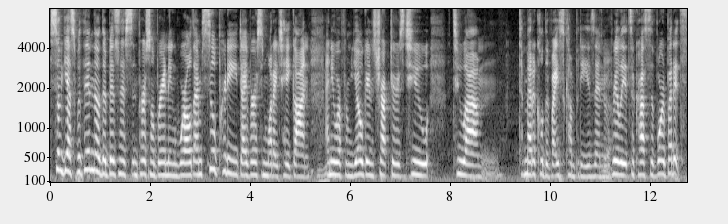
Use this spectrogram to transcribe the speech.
so yes, within the, the business and personal branding world, I'm still pretty diverse in what I take on, Mm. anywhere from yoga instructors to to um, to medical device companies, and Yeah. really it's across the board. But it's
